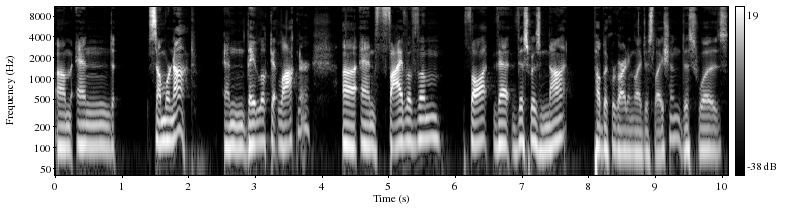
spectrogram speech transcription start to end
um, and some were not. And they looked at Lochner, uh, and five of them thought that this was not public regarding legislation. This was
